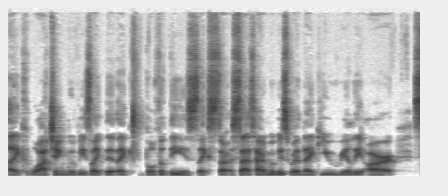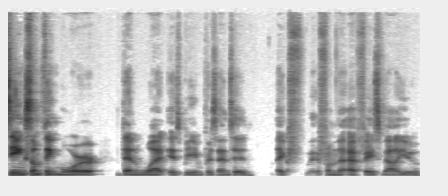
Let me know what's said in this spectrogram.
like watching movies like that like both of these like star, satire movies where like you really are seeing something more than what is being presented like f- from the at face value.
